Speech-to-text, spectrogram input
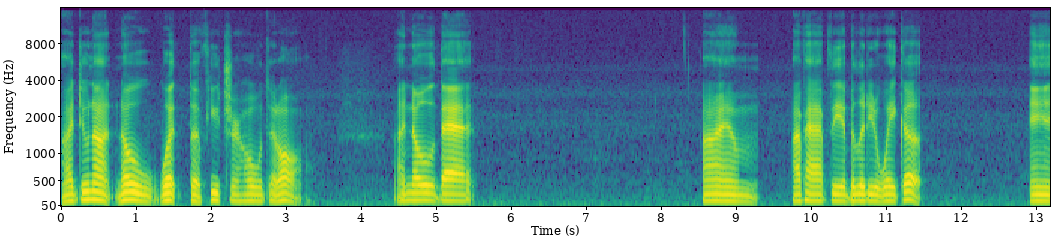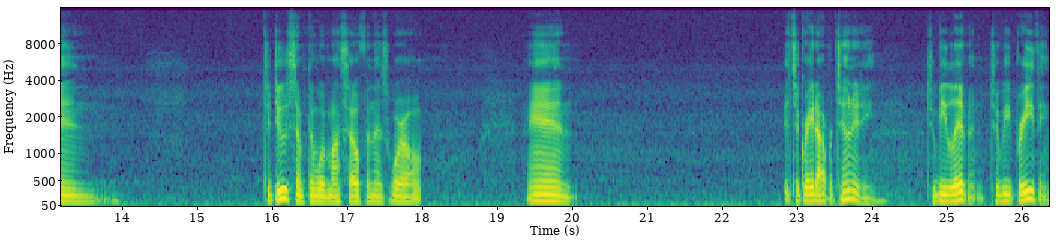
I do not know what the future holds at all. I know that I am I've had the ability to wake up and to do something with myself in this world. And it's a great opportunity to be living, to be breathing.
